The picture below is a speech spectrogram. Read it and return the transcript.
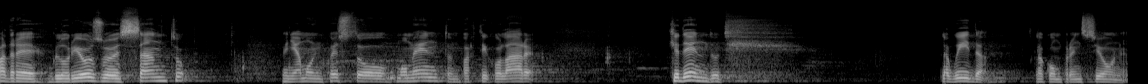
Padre glorioso e santo, veniamo in questo momento in particolare chiedendoti la guida, la comprensione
